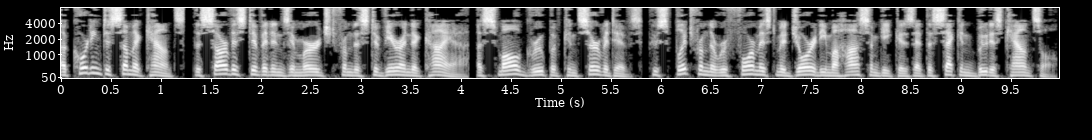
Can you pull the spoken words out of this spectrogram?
According to some accounts, the Sarvastivadins emerged from the Sthavira Nikaya, a small group of conservatives, who split from the reformist majority Mahasamgikas at the Second Buddhist Council.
